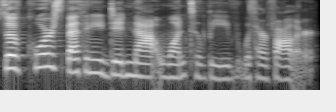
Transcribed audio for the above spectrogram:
So, of course, Bethany did not want to leave with her father.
